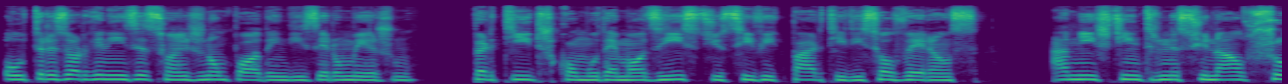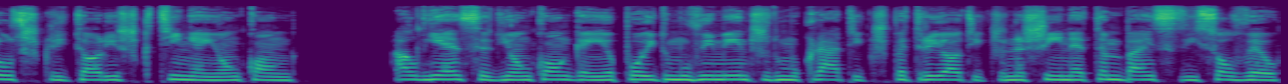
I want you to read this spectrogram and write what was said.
Outras organizações não podem dizer o mesmo. Partidos como o Demos East e o Civic Party dissolveram-se. A Amnistia Internacional fechou os escritórios que tinha em Hong Kong. A Aliança de Hong Kong em apoio de movimentos democráticos patrióticos na China também se dissolveu.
